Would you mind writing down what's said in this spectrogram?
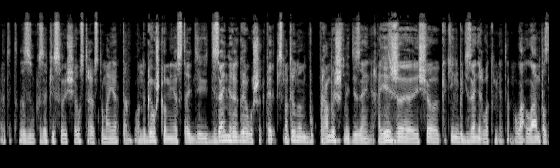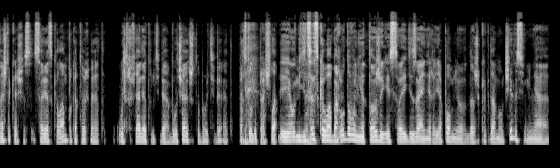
этот звукозаписывающее устройство мое. Там, он игрушка у меня стоит, дизайнер игрушек. Опять-таки, смотрю ноутбук, промышленный дизайнер. А есть же еще какие-нибудь дизайнеры, вот у меня там лампа, знаешь, такая еще советская лампа, которая это, ультрафиолетом тебя облучает, чтобы у тебя это, простуда прошла. И у медицинского оборудования тоже есть свои дизайнеры. Я помню, даже когда мы учились, у меня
